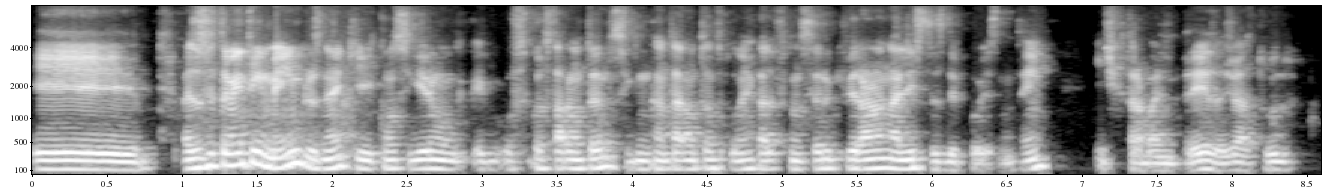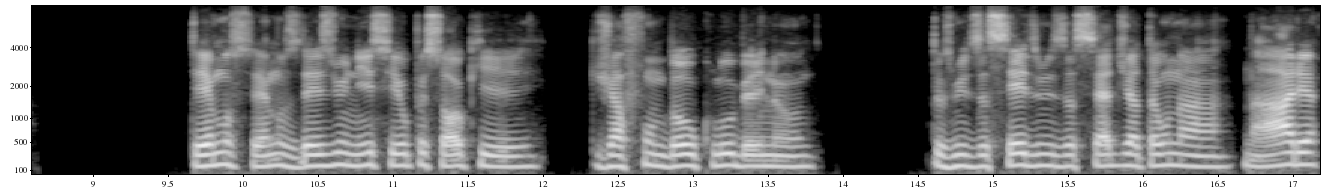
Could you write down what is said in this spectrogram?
E, mas você também tem membros, né, que conseguiram, gostaram tanto, se encantaram tanto pelo mercado financeiro que viraram analistas depois, não tem? Gente que trabalha em empresa, já tudo. Temos, temos desde o início aí o pessoal que, que já fundou o clube aí no 2016, 2017, já estão na, na área.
